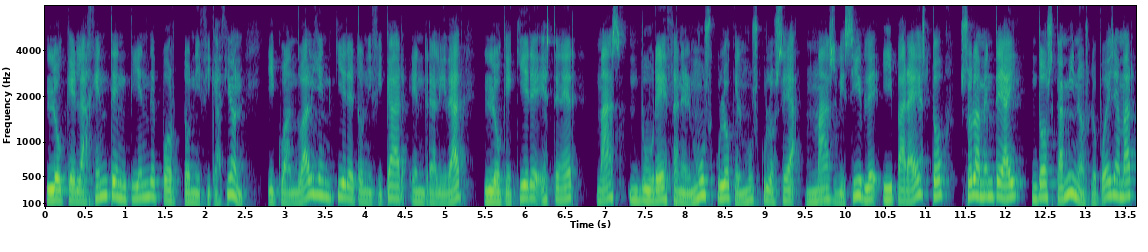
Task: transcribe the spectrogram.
lo que la gente entiende por tonificación y cuando alguien quiere tonificar, en realidad lo que quiere es tener más dureza en el músculo, que el músculo sea más visible y para esto solamente hay dos caminos. Lo puedes llamar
